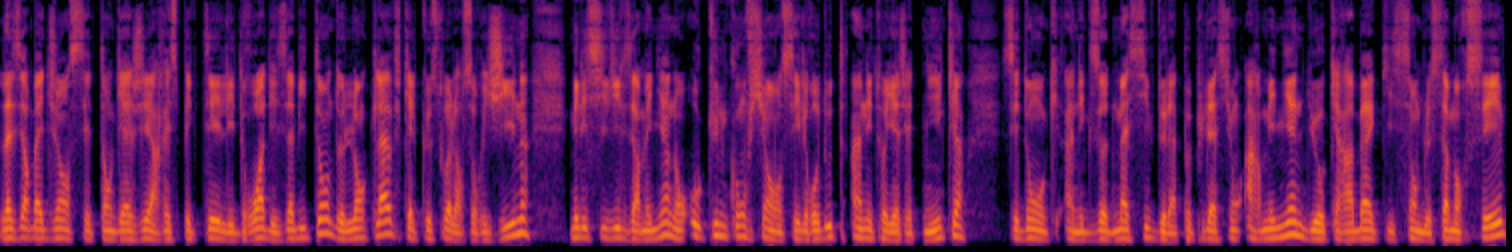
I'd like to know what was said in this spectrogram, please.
L'Azerbaïdjan s'est engagé à respecter les droits des habitants de l'enclave, quelles que soient leurs origines, mais les civils arméniens n'ont aucune confiance et ils redoutent un nettoyage ethnique. C'est donc un exode massif de la population arménienne du Haut-Karabakh qui semble s'amorcer.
